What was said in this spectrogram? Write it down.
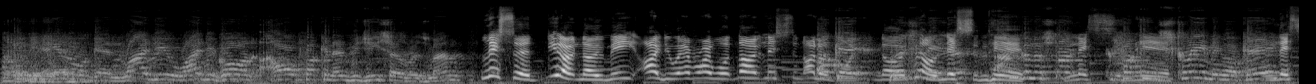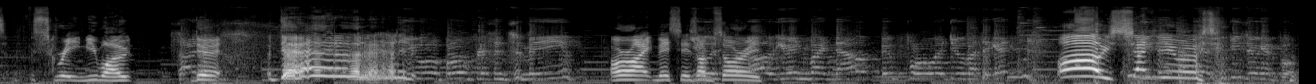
fucking Halo again. Why do you, why do you go on all fucking NVG servers, man? Listen, you don't know me. I do whatever I want. No, listen, I don't Okay, go. No, no, here. listen I'm here. gonna start Listen fucking here. screaming, okay? Listen, scream. You won't. Do it. Do it. You will both listen to me. All right, missus. I'm sorry. Right now before I do that again. Oh, he shanked you. Please do again, Bob.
